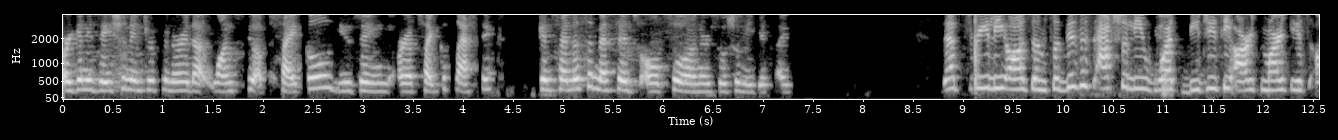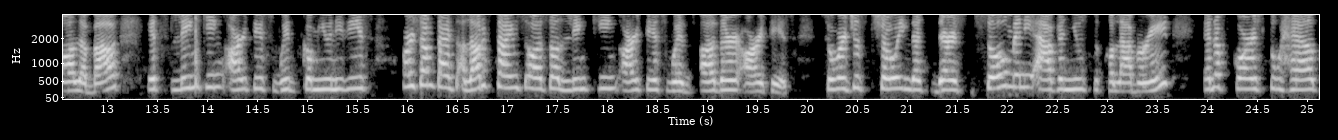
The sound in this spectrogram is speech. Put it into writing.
organization, entrepreneur that wants to upcycle using or upcycle plastics, you can send us a message also on our social media sites. That's really awesome. So this is actually what BGC Art Mart is all about. It's linking artists with communities or sometimes a lot of times also linking artists with other artists. So we're just showing that there's so many avenues to collaborate and of course to help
